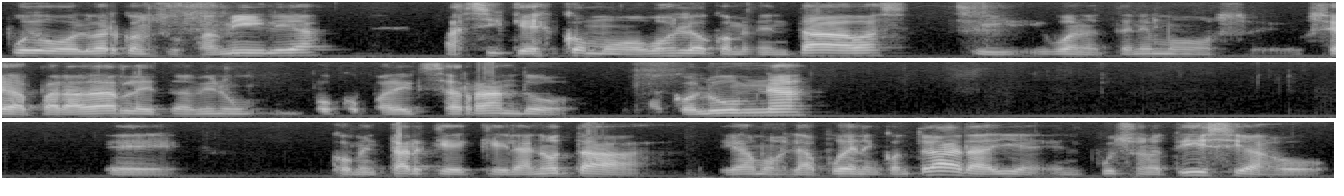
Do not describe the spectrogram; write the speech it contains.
pudo volver con su familia, así que es como vos lo comentabas, y, bueno, tenemos, o sea, para darle también un, poco para ir cerrando la columna, eh, comentar que, la nota, digamos, la pueden encontrar ahí en Pulso Noticias o,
